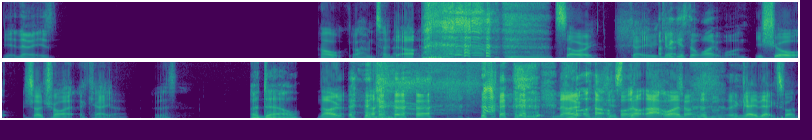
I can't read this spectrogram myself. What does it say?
Yeah, no, it is. Oh, I haven't turned it up. Sorry. Okay, here we I go. I think it's the white one. you sure? Should I try it? Okay. Yeah. Adele. No. no, Not it's one. not that one. Try the blue. Okay, next one.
